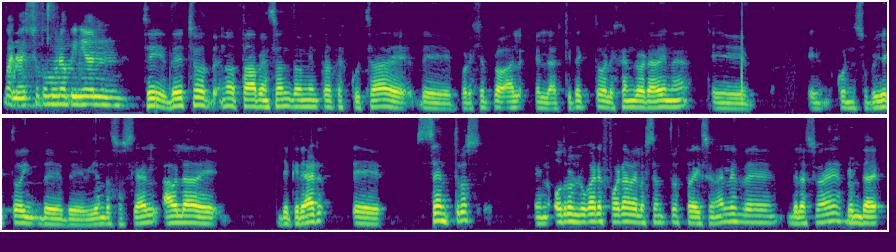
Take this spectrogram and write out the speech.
Bueno, eso como una opinión. Sí, de hecho, no estaba pensando mientras te escuchaba de, de por ejemplo, el arquitecto Alejandro Aravena, eh, con su proyecto de, vivienda social, habla de crear eh, centros en otros lugares fuera de los centros tradicionales de, de las ciudades donde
